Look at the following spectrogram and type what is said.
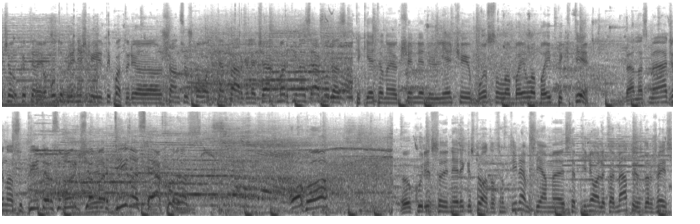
tačiau kaip ten bebūtų, prieniškiai taip pat turėjo šansų iškovoti ten pergalę. Čia Martynas Efodas. Tikėtina, jog šiandien Vilniečiai bus labai labai pikti. Benas Medžinas su Petersu ir čia Martynas Efodas. Oho! Kuris neregistruotas rungtynėms, jam 17 metų, jis dar žais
